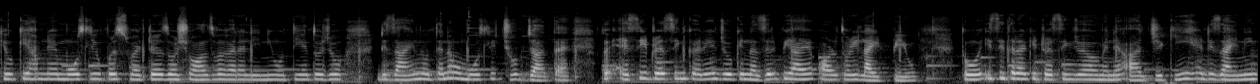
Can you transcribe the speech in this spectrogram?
क्योंकि हमने मोस्टली ऊपर स्वेटर्स और शॉल्स वगैरह लेनी होती हैं तो जो डिज़ाइन होता है ना वो मोस्टली छुप जाता है। तो ऐसी ड्रेसिंग करें जो कि नज़र भी आए और थोड़ी लाइट भी हो। तो इसी तरह की ड्रेसिंग जो है वो मैंने आज की है डिज़ाइनिंग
